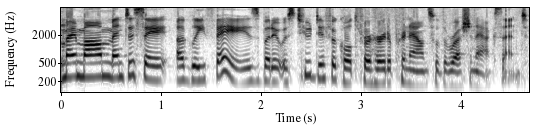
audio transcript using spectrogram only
My mom meant to say ugly phase, but it was too difficult for her to pronounce with a Russian accent.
